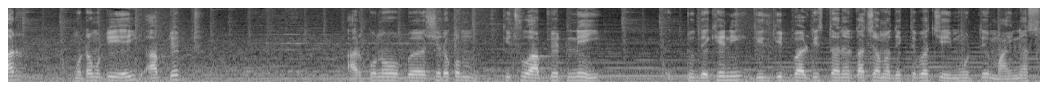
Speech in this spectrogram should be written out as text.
আর মোটামুটি এই আপডেট আর কোনো সেরকম কিছু আপডেট নেই। একটু দেখে নিই। গিলগিট বাল্টিস্তানের কাছে আমরা দেখতে পাচ্ছি এই মুহূর্তে মাইনাস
